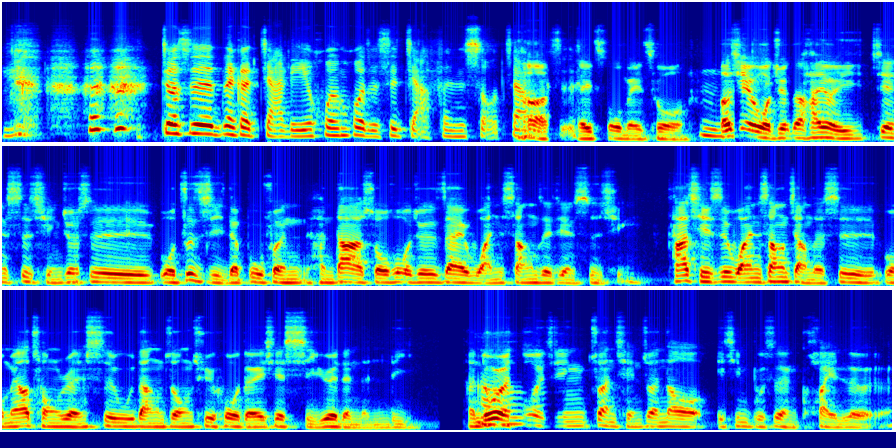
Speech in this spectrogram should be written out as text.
就是那个假离婚或者是假分手这样子，啊、没错没错。嗯、而且我觉得还有一件事情，就是我自己的部分很大的收获，就是在玩商这件事情。它其实玩商讲的是我们要从人事物当中去获得一些喜悦的能力。很多人都已经赚钱赚到已经不是很快乐了。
